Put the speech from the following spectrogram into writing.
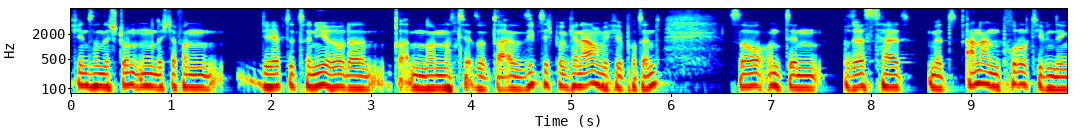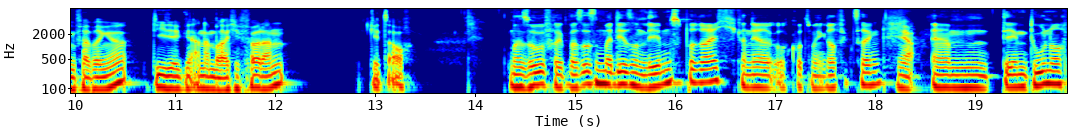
24 Stunden und ich davon die Hälfte trainiere oder 99, also 70 Prozent, keine Ahnung wie viel Prozent, so und den Rest halt mit anderen produktiven Dingen verbringe, die die anderen Bereiche fördern, geht's auch. Mal so gefragt, was ist denn bei dir so ein Lebensbereich? Ich kann dir auch kurz meine Grafik zeigen. Ja. Ähm, den du noch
